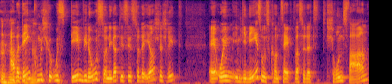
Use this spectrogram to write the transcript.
mhm, aber dann mhm. kommst du aus dem wieder raus. Und ich glaube, das ist so der erste Schritt, äh, auch im, im Genesungskonzept, was wir dort schon fahren.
